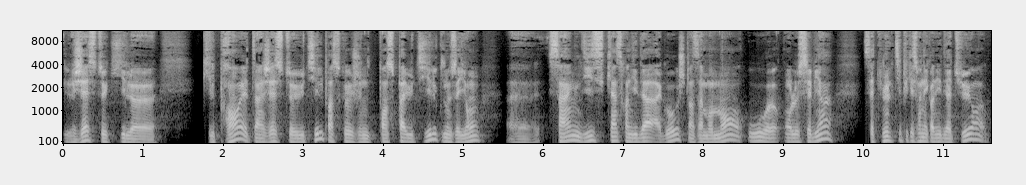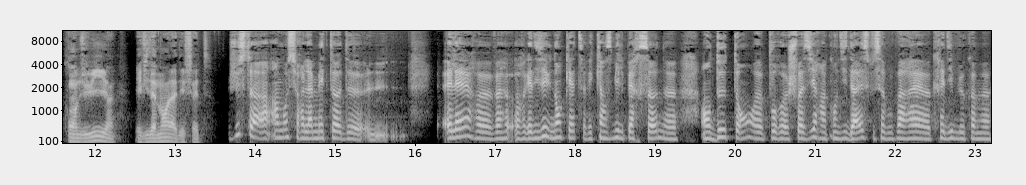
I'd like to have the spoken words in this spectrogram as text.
le geste euh, qu'il prend est un geste utile parce que je ne pense pas utile que nous ayons 5, 10, 15 candidats à gauche dans un moment où, on le sait bien, cette multiplication des candidatures conduit évidemment à la défaite. Juste un mot sur la méthode. LR euh, va organiser une enquête avec 15 000 personnes euh, en deux temps euh, pour choisir un candidat. Est-ce que ça vous paraît crédible comme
